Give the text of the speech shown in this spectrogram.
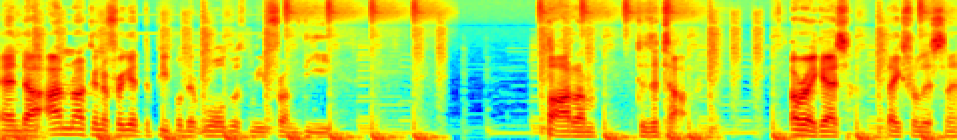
And uh, I'm not going to forget the people that rolled with me from the bottom to the top. All right, guys. Thanks for listening.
